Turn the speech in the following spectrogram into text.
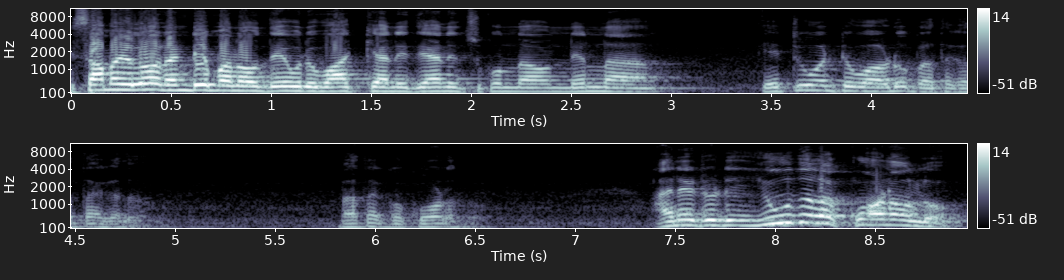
ఈ సమయంలో రండి మనం దేవుడి వాక్యాన్ని ధ్యానించుకుందాం. నిన్న ఎటువంటి వాడు బ్రతక తగదు బ్రతకకూడదు. అనేటువంటి యూదుల కోణంలో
